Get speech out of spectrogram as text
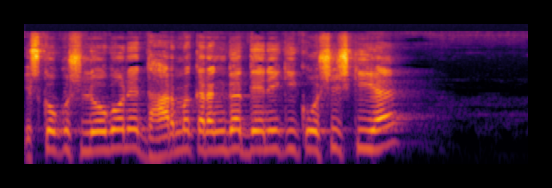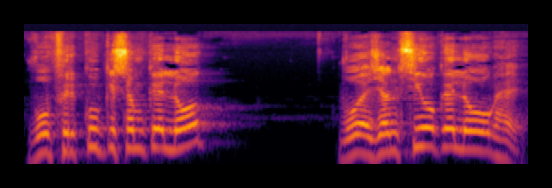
इसको कुछ लोगों ने धार्मिक रंगत देने की कोशिश की है। वो फिरकू किस्म के लोग वो एजेंसियों के लोग हैं।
